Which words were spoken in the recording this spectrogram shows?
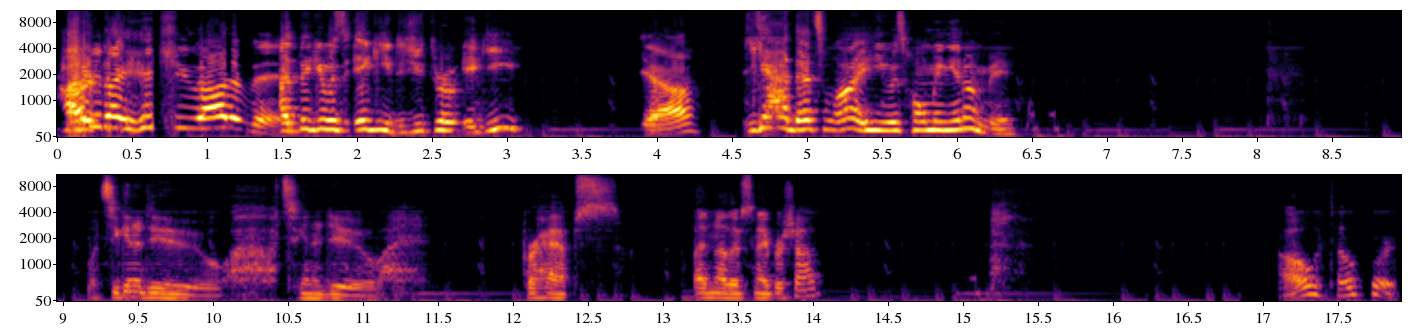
How did I hit you out of it? I think it was Iggy. Did you throw Iggy? yeah. Yeah, that's why he was homing in on me. What's he gonna do? What's he gonna do? Perhaps another sniper shot? Oh, teleport.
